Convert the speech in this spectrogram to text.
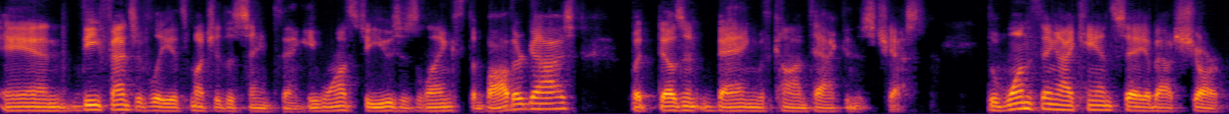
And defensively, it's much of the same thing. He wants to use his length to bother guys, but doesn't bang with contact in his chest. The one thing I can say about Sharpe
